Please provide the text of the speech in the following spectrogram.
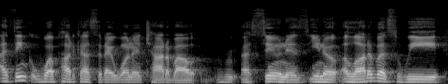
I think what podcast that I want to chat about uh, soon is, you know, a lot of us, we,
